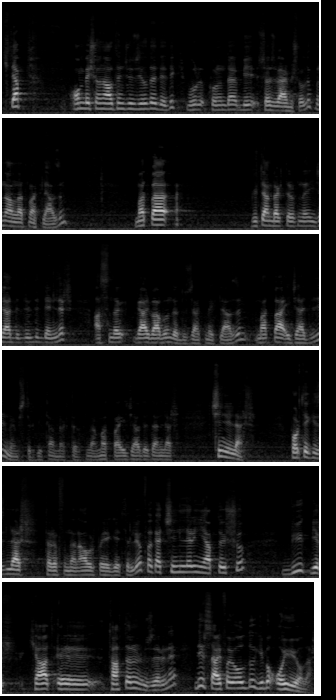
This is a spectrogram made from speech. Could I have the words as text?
Kitap 15-16. yüzyılda dedik. Bu konuda bir söz vermiş olduk. Bunu anlatmak lazım. Matbaa Gutenberg tarafından icat edildi denilir. Aslında galiba bunu da düzeltmek lazım. Matbaa icat edilmemiştir Gutenberg tarafından. Matbaa icat edenler Çinliler, Portekizliler tarafından Avrupa'ya getiriliyor. Fakat Çinlilerin yaptığı şu, büyük bir kağıt e, tahtanın üzerine bir sayfayı olduğu gibi oyuyorlar.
